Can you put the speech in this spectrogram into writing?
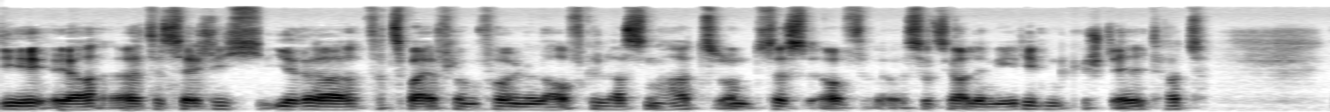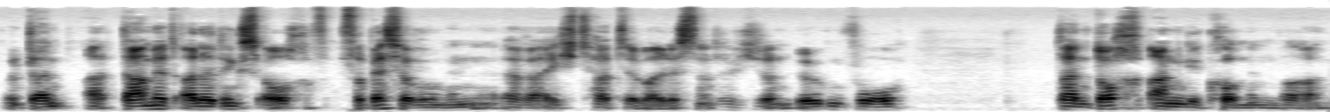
die ja äh, tatsächlich ihrer Verzweiflung vollen Lauf gelassen hat und das auf soziale Medien gestellt hat und dann äh, damit allerdings auch Verbesserungen erreicht hatte, weil es natürlich dann irgendwo dann doch angekommen war.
